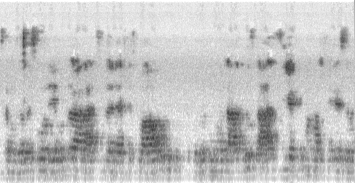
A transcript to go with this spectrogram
Estamos usando esse modelo para análise da identidade textual com entrada dos dados e aqui uma nota de regressão.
